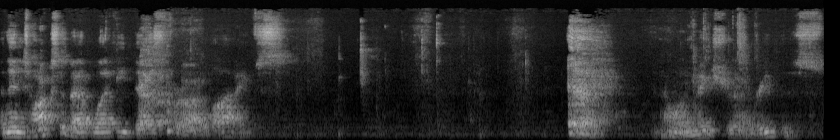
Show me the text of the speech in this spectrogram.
And then talks about what He does for our lives. And I want to make sure I read this.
